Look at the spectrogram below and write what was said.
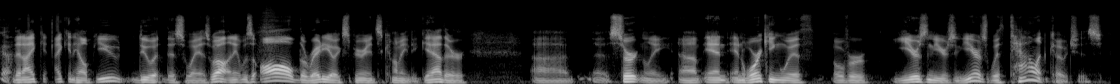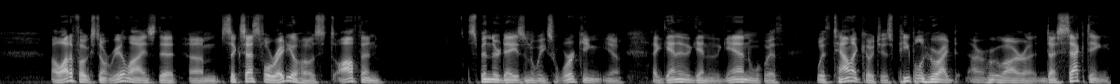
yeah. then I can I can help you do it this way as well. And it was all the radio experience coming together, uh, uh, certainly, um, and and working with over years and years and years with talent coaches. A lot of folks don't realize that um, successful radio hosts often spend their days and weeks working, you know, again and again and again with with talent coaches, people who are, are who are uh, dissecting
